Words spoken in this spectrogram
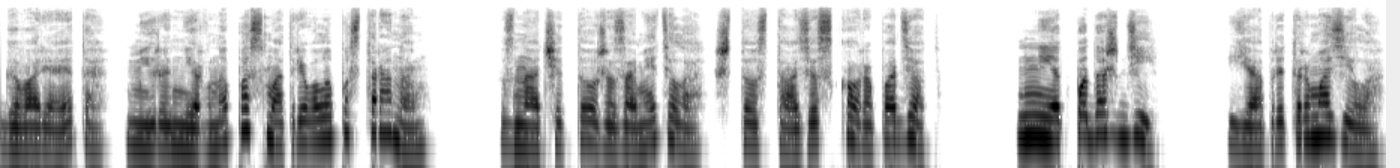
Говоря это, Мира нервно посматривала по сторонам. Значит, тоже заметила, что стазис скоро падет. «Нет, подожди!» Я притормозила.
